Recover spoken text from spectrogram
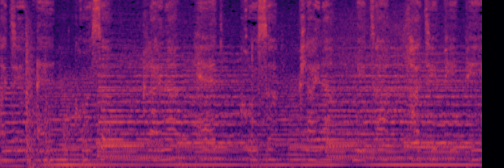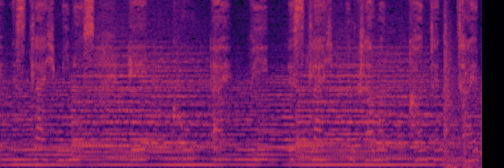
html größer kleiner head größer kleiner meta http ist gleich minus eqiv ist gleich in Klammern content type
